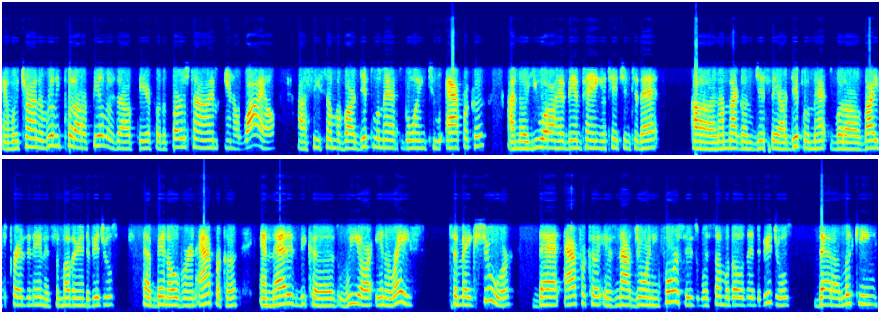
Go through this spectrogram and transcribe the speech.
and we're trying to really put our feelers out there for the first time in a while. I see some of our diplomats going to Africa. I know you all have been paying attention to that. Uh, and I'm not going to just say our diplomats, but our vice president and some other individuals have been over in Africa. And that is because we are in a race to make sure that Africa is not joining forces with some of those individuals that are looking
